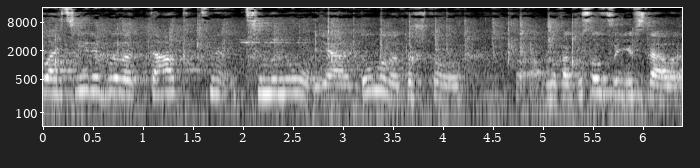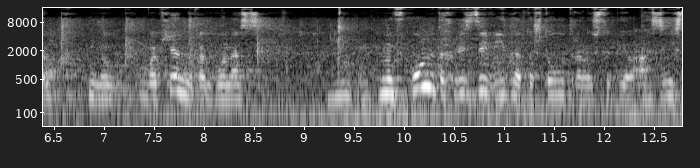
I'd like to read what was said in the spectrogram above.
Квартире было так темно. Я думала то, что э, ну как бы солнце не встало. Ну вообще, ну как бы у нас ну, в комнатах везде видно то, что утро наступило, а здесь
